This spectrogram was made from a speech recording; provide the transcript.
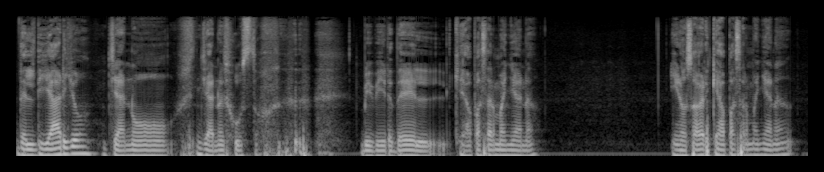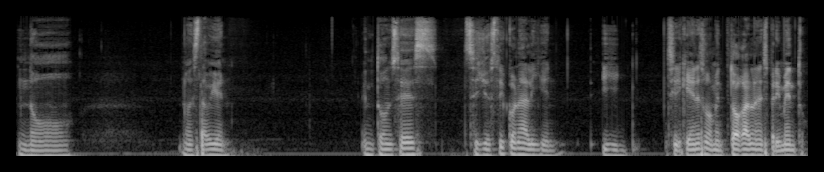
del, diario ya no, ya no es justo. vivir del qué va a pasar mañana y no saber qué va a pasar mañana no, no está bien. Entonces, si yo estoy con alguien y si quieren en ese momento hagan el experimento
